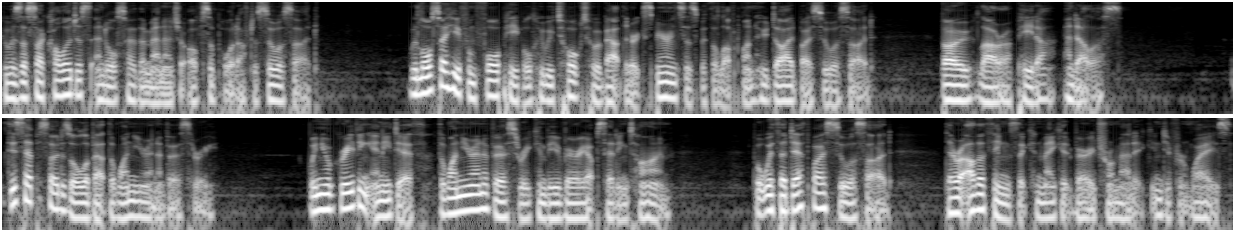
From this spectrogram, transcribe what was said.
who is a psychologist and also the manager of Support After Suicide. We'll also hear from four people who we talk to about their experiences with a loved one who died by suicide Bo, Lara, Peter, and Alice. This episode is all about the one year anniversary. When you're grieving any death, the one year anniversary can be a very upsetting time. But with a death by suicide, there are other things that can make it very traumatic in different ways.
